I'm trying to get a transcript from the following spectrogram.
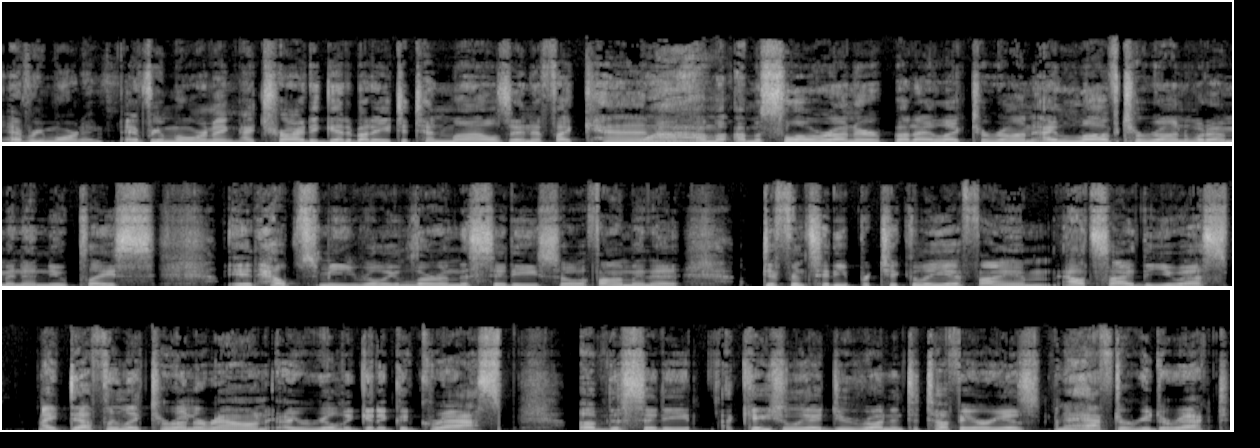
every morning? Every morning. I try to get about eight to 10 miles in if I can. Wow. I'm, I'm, I'm, a slow runner, but I like to run. I love to run when I'm in a new place. It helps me really learn the city. So if I'm in a different city, particularly if I am outside the U.S., I definitely like to run around. I really get a good grasp of the city. Occasionally, I do run into tough areas and I have to redirect,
